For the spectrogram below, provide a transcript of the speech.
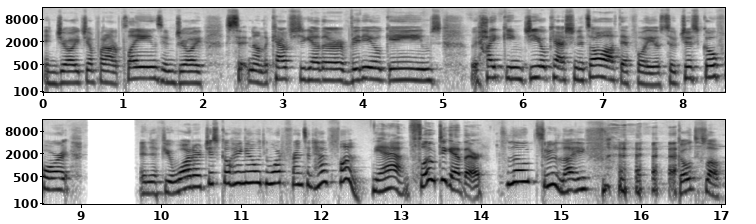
Enjoy jumping out of planes. Enjoy sitting on the couch together. Video games, hiking, geocaching. It's all out there for you. So just go for it. And if you're water, just go hang out with your water friends and have fun. Yeah, float together. Float through life. go with the flow.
